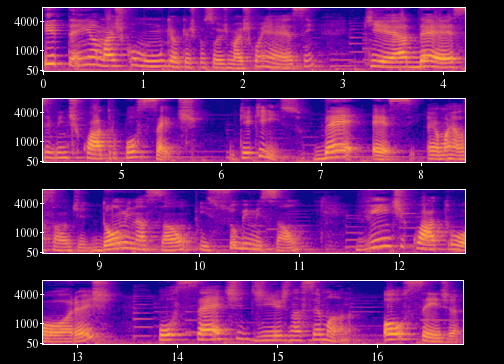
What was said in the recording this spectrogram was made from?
E tem a mais comum, que é o que as pessoas mais conhecem, que é a DS 24 por 7. O que, que é isso? DS é uma relação de dominação e submissão 24 horas por 7 dias na semana. Ou seja,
